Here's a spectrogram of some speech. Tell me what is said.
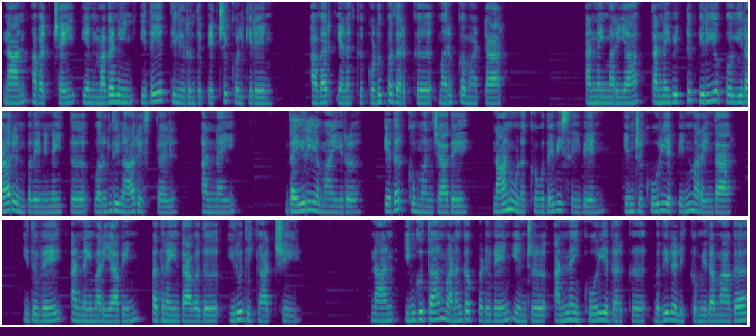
நான் அவற்றை என் மகனின் இதயத்திலிருந்து பெற்றுக்கொள்கிறேன். அவர் எனக்கு கொடுப்பதற்கு மறுக்க மாட்டார் அன்னை மரியா தன்னை விட்டு பிரியப் போகிறார் என்பதை நினைத்து வருந்தினார் எஸ்தல். அன்னை தைரியமாயிரு. எதற்கும் அஞ்சாதே நான் உனக்கு உதவி செய்வேன் என்று கூறிய பின் மறைந்தார். இதுவே அன்னை மரியாவின் பதினைந்தாவது இறுதி காட்சி. நான் இங்குதான் வணங்கப்படுவேன் என்று அன்னை கூறியதற்கு பதிலளிக்கும் விதமாக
